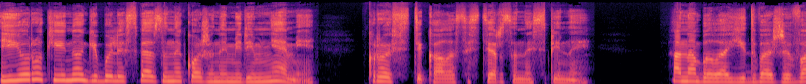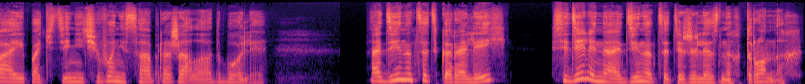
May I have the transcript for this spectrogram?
Ее руки и ноги были связаны кожаными ремнями, кровь стекала со стерзанной спины. Она была едва жива и почти ничего не соображала от боли. Одиннадцать королей сидели на одиннадцати железных тронах,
